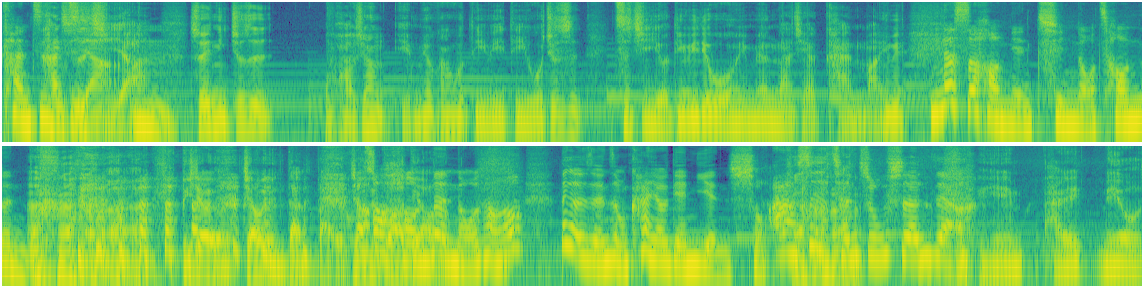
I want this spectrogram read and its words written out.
看自己啊，看自己啊，嗯，所以你就是。我好像也没有看过 DVD，我就是自己有 DVD，我也没有拿起来看嘛，因为你那时候好年轻哦，超嫩的，比较有胶原蛋白，就 哦，好是刮掉了。嫩哦。我想说那个人怎么看有点眼熟啊？是陈竹生这样，也还没有，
